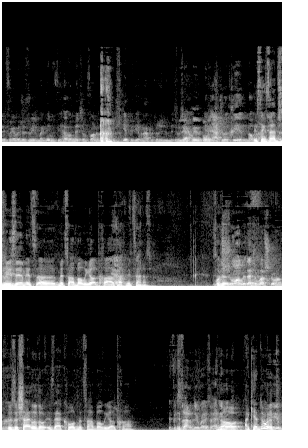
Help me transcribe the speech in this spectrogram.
you forget about just reading my name, if you have a mitzvah in front of you, you can skip it, you have an opportunity to do mitzvah. Exactly now. the point. It's actually a chiyuv. No, These things not just Zrizim, it's a mitzvah baliyodcha Yeah. tach mitzana. So Much there- stronger, that's a much stronger. There's a shaila though. Is that called mitzvah baliyodcha? if it's not a deraisa, any No, mitzvah. I can't do You're it.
